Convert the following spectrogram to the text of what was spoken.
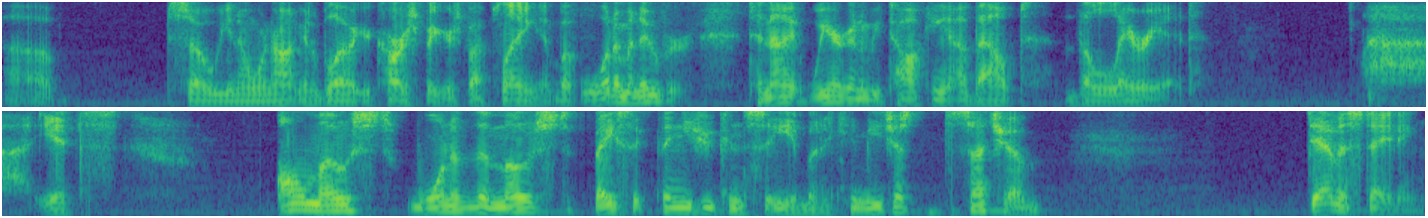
Uh, so, you know, we're not going to blow out your car speakers by playing it, but what a maneuver. Tonight we are going to be talking about the Lariat. It's almost one of the most basic things you can see, but it can be just such a devastating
